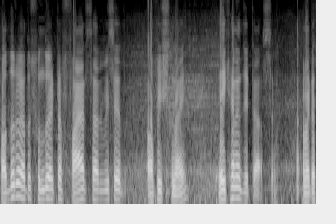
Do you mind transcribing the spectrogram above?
সদরেও এত সুন্দর একটা ফায়ার সার্ভিসের অফিস নাই। এইখানে যেটা আছে। আমি একটা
